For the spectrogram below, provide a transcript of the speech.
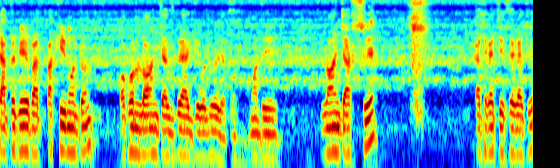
চাতকের পাখির মতন। কখন লঞ্চ আসবে আগে বলব দেখো, আমাদের লঞ্চ আসছে, কাছাকাছি এসে গেছে।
